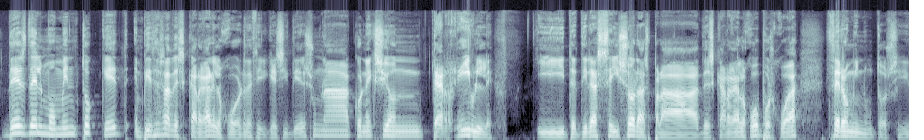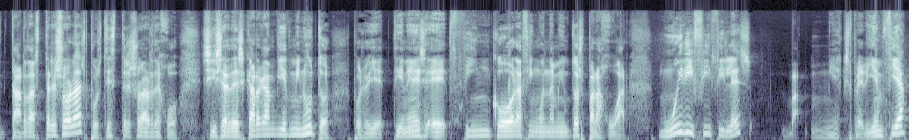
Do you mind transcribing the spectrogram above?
desde el momento que empiezas a descargar el juego. Es decir, que si tienes una conexión terrible y te tiras 6 horas para descargar el juego, pues juegas 0 minutos. Si tardas 3 horas, pues tienes 3 horas de juego. Si se descargan 10 minutos, pues oye, tienes 5 horas, 50 minutos para jugar. Muy difíciles, mi experiencia,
